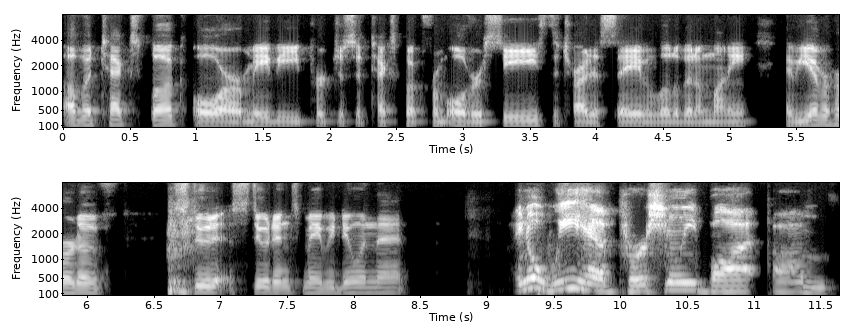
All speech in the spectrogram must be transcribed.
of a textbook or maybe purchase a textbook from overseas to try to save a little bit of money? Have you ever heard of student students maybe doing that? I know we have personally bought um,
